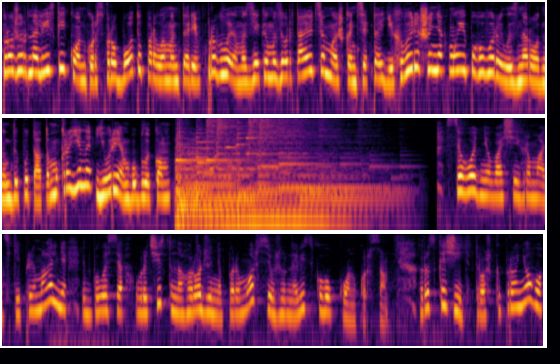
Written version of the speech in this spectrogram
Про журналістський конкурс, роботу парламентарів, проблеми, з якими звертаються мешканці, та їх вирішення, ми і поговорили з народним депутатом України Юрієм Бубликом. Сьогодні у вашій громадській приймальні відбулося урочисте нагородження переможців журналістського конкурсу. Розкажіть трошки про нього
